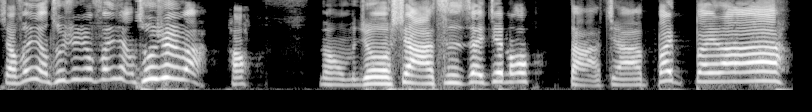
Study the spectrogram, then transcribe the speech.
想分享出去就分享出去吧。好，那我们就下次再见喽，大家拜拜啦！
